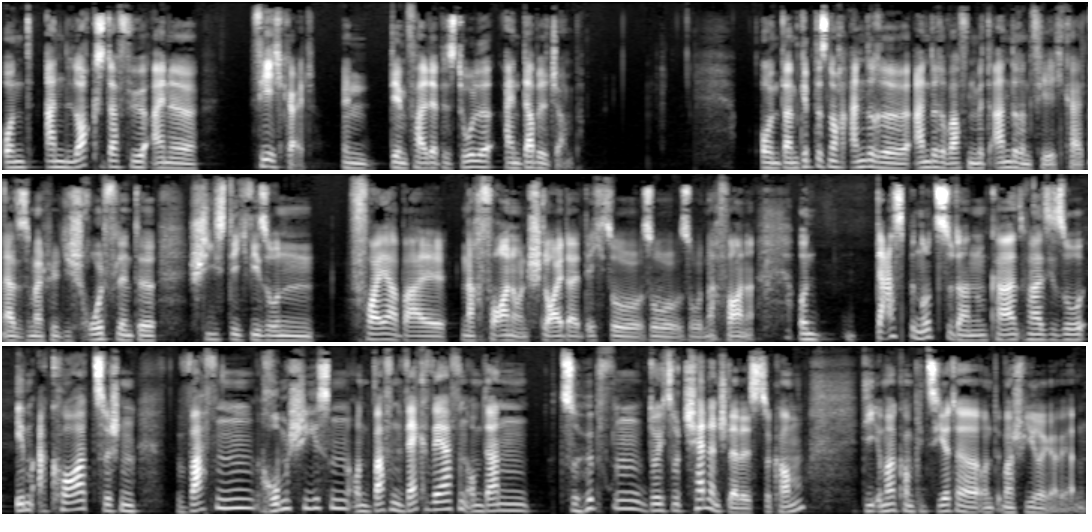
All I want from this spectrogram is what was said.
und unlockst dafür eine Fähigkeit. In dem Fall der Pistole ein Double Jump. Und dann gibt es noch andere, andere Waffen mit anderen Fähigkeiten. Also zum Beispiel die Schrotflinte schießt dich wie so ein Feuerball nach vorne und schleudert dich so, so, so nach vorne. Und das benutzt du dann quasi so im Akkord zwischen Waffen rumschießen und Waffen wegwerfen, um dann zu hüpfen, durch so Challenge-Levels zu kommen, die immer komplizierter und immer schwieriger werden.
